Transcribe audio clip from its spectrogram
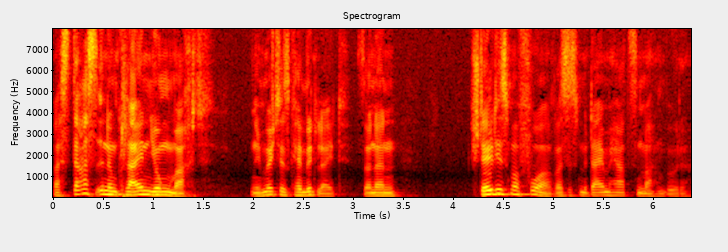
Was das in einem kleinen Jungen macht. Und ich möchte jetzt kein Mitleid, sondern stell dir es mal vor, was es mit deinem Herzen machen würde.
